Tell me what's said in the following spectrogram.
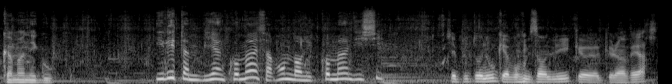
Comme un égout. Il est un bien commun, ça rentre dans les communs d'ici. C'est plutôt nous qui avons besoin de lui que, que l'inverse.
